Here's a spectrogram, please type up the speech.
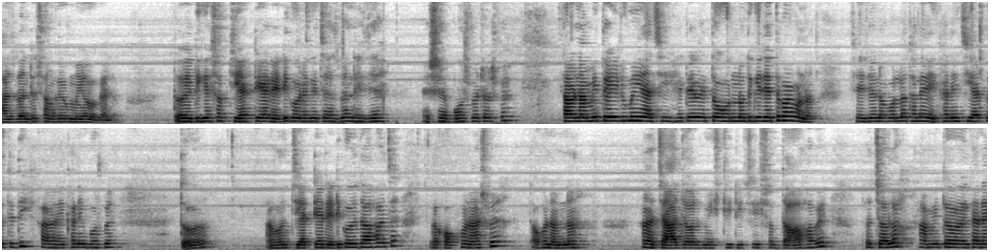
হাজব্যান্ডের সঙ্গে মেয়েও গেল। তো এদিকে সব চেয়ার টেয়ার রেডি করে রেখেছে হাজব্যান্ড এই যে এসে বসবে টসবে। কারণ আমি তো এই রুমেই আছি, হেঁটে তো অন্যদিকে যেতে পারব না। সেই জন্য বলল, তাহলে এখানেই চেয়ার পেতে দিই কারণ এখানেই বসবে। তো এখন চেয়ার টেয়ার রেডি করে দেওয়া হয়েছে। এবার কখন আসবে, তখন আপনার হ্যাঁ চা, জল, মিষ্টি টিষ্টি সব দেওয়া হবে। তো চলো, আমি তো এখানে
